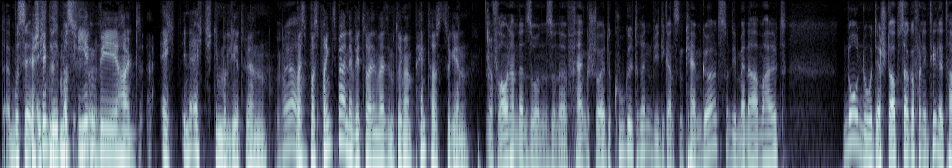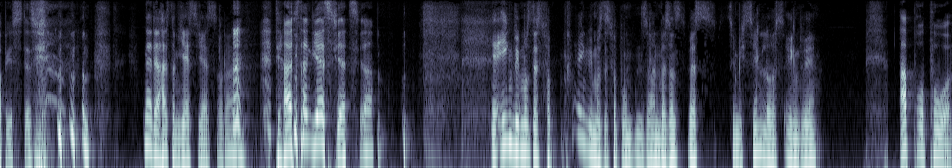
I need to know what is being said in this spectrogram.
Da muss ja im Ja, stimmt, es Leben muss was fühlen. irgendwie halt echt in echt stimuliert werden. Ja. Was, was bringt's mir in der virtuellen Welt, durch mein Penthouse zu gehen? Ja, Frauen haben dann so, ein, so eine ferngesteuerte Kugel drin, wie die ganzen Camgirls, und die Männer haben halt Nono, der Staubsauger von den Teletubbies. Der, sich, Ne, der heißt dann Yes, Yes, oder? der heißt dann Yes, Yes, ja. Ja, irgendwie muss das irgendwie muss das verbunden sein, weil sonst wäre es ziemlich sinnlos irgendwie. Apropos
